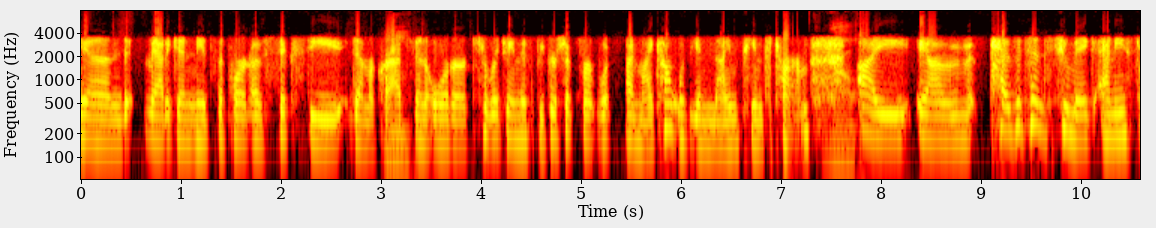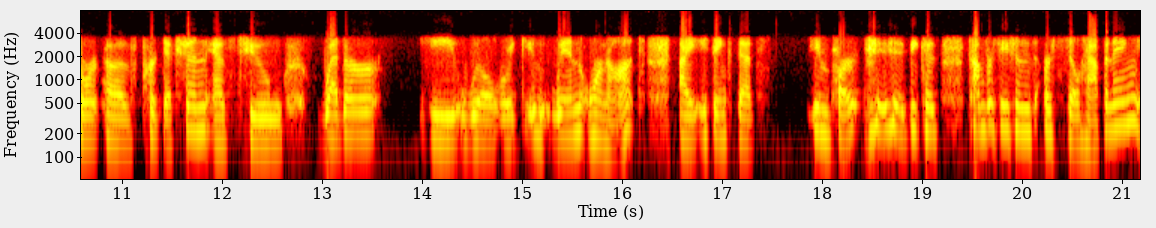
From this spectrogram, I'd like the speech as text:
and Madigan needs the support of 60 Democrats mm. in order to retain the speakership for what, by my count, would be a 19th term. Wow. I am hesitant to make any sort of prediction as to whether he will win or not. I think that's in part because conversations are still happening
